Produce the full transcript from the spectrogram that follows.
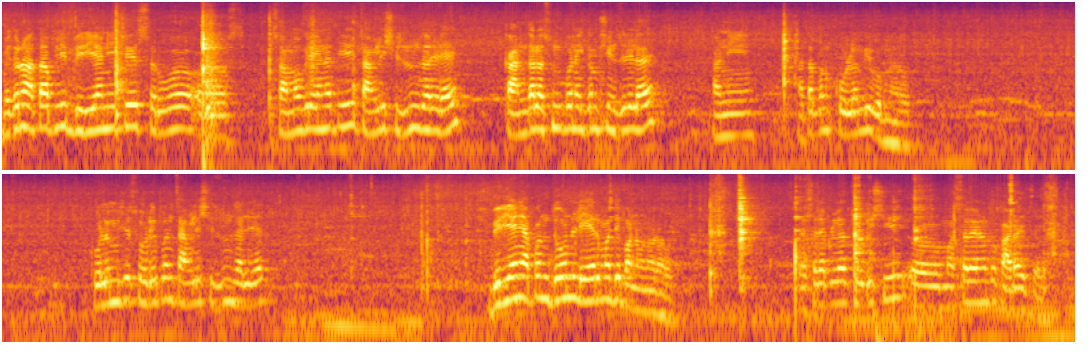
मित्रांनो आता आपली बिर्याणीचे सर्व सामग्री आहे ना ती चांगली शिजून झालेली आहे. कांदा लसूण पण एकदम शिजलेला आहे. आणि आता आपण कोलंबी बघणार आहोत. कोलंबीचे सोडे पण चांगले शिजून झाले आहेत. बिर्याणी आपण दोन लेअरमध्ये बनवणार आहोत. त्यासाठी आपल्याला थोडीशी मसाला आहे ना तो काढायचा आहे.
